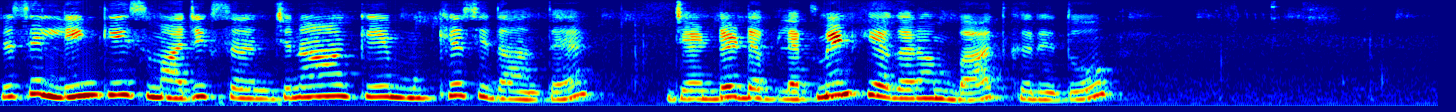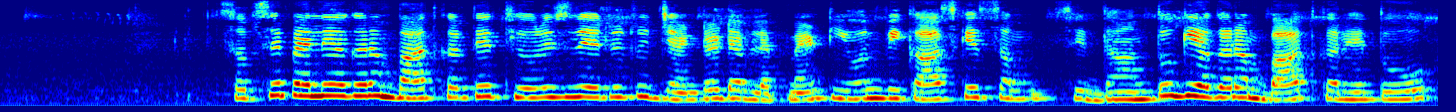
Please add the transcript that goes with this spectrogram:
जैसे लिंग की सामाजिक संरचना के मुख्य सिद्धांत है। जेंडर डेवलपमेंट की अगर हम बात करें तो सबसे पहले अगर हम बात करते हैं theories related to gender development यौन विकास के सिद्धांतों की अगर हम बात करें तो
